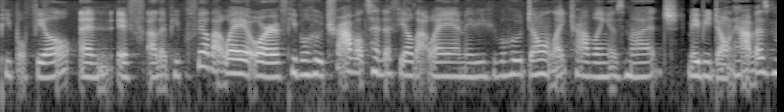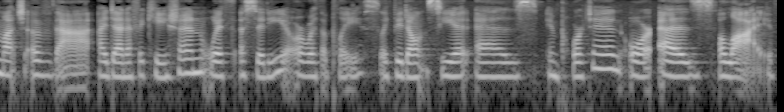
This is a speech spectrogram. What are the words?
people feel and if other people feel that way or if people who travel tend to feel that way and maybe people who don't like traveling as much maybe don't have as much of that identification with a city or with a place like they don't see it as important or as alive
